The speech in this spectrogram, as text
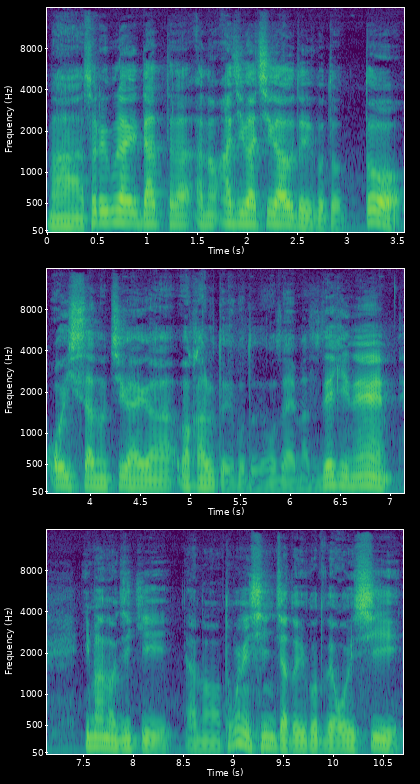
まあそれぐらいだったらあの味は違うということと美味しさの違いが分かるということでございます。是非ね今の時期あの特に新茶ということで美味しい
